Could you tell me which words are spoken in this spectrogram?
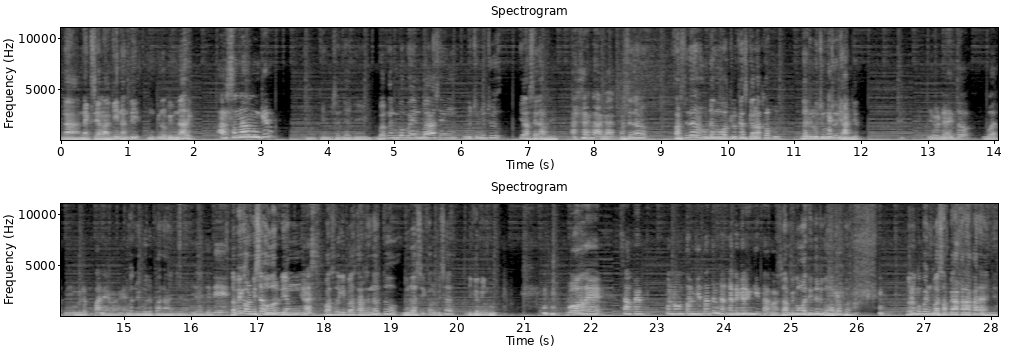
Nah, nextnya lagi nanti mungkin lebih menarik. Arsenal mungkin Mungkin bisa jadi. Bahkan gue pengen bahas yang lucu-lucu ya Arsenal sih. Arsenal kan Arsenal Arsenal udah mewakilkan segala klub dari lucu-lucunya anjir. ya udah itu buat minggu depan ya bang ya Buat minggu depan aja. ya jadi Tapi kalau bisa Ul, yang Yes. pas lagi bahas Arsenal tuh durasi kalau bisa tiga minggu. boleh sampai penonton kita tuh nggak ngedengerin kita bang Sampai gua nggak tidur juga nggak apa-apa. Karena gue pengen bahas sampai akar-akar anjir.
